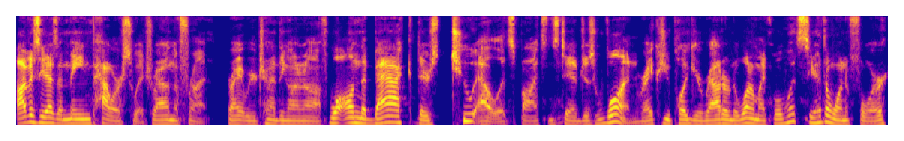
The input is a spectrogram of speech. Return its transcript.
obviously it has a main power switch right on the front, right where you're turning the thing on and off. Well, on the back there's two outlet spots instead of just one, right? Because you plug your router into one. I'm like, well, what's the other one for?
